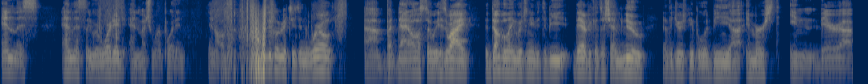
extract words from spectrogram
endless, endlessly rewarded, and much more important than all the physical riches in the world. Um, but that also is why the double language needed to be there because Hashem knew that the Jewish people would be uh, immersed in their uh,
